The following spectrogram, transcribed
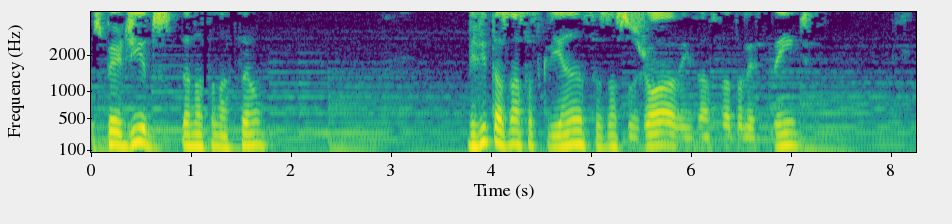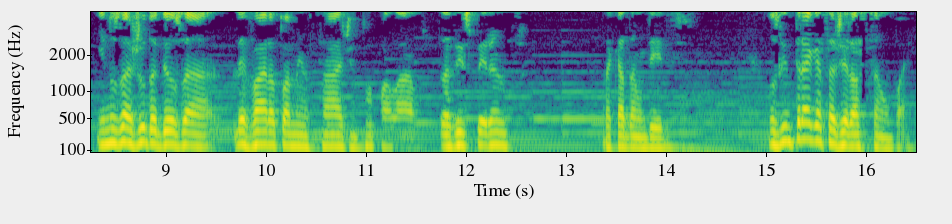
os perdidos da nossa nação. Visita as nossas crianças, nossos jovens, nossos adolescentes. E nos ajuda, Deus, a levar a tua mensagem, a tua palavra, trazer esperança para cada um deles. Nos entrega essa geração, Pai.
